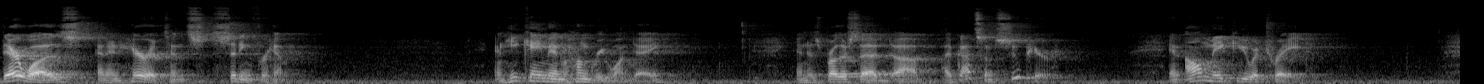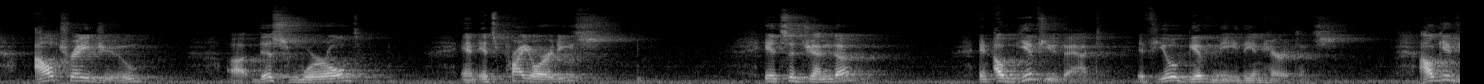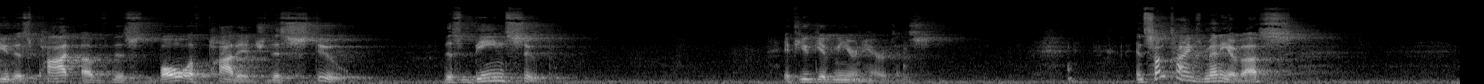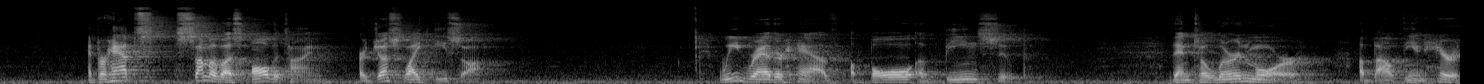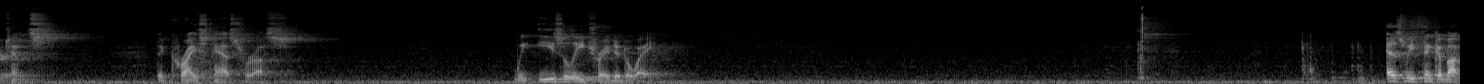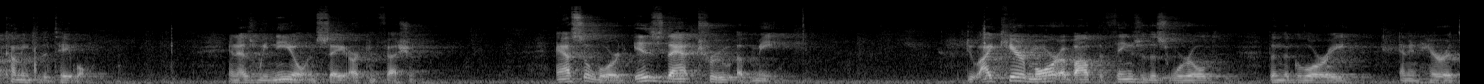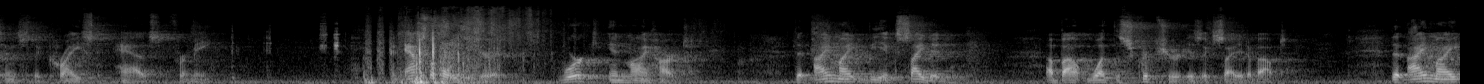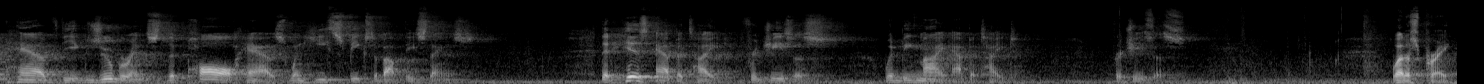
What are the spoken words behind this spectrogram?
There was an inheritance sitting for him. And he came in hungry one day and his brother said, uh, I've got some soup here, and I'll make you a trade. I'll trade you uh, this world and its priorities, its agenda, and I'll give you that if you'll give me the inheritance. I'll give you this pot of this bowl of pottage, this stew, this bean soup if you give me your inheritance. And sometimes many of us, and perhaps some of us all the time, are just like Esau. We'd rather have a bowl of bean soup than to learn more about the inheritance that Christ has for us. We easily trade it away. As we think about coming to the table and as we kneel and say our confession, ask the Lord, is that true of me? Do I care more about the things of this world than the glory and inheritance that Christ has for me? And ask the Holy Spirit, work in my heart that I might be excited about what the Scripture is excited about that I might have the exuberance that Paul has when he speaks about these things. That his appetite for Jesus would be my appetite for Jesus. Let us pray.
